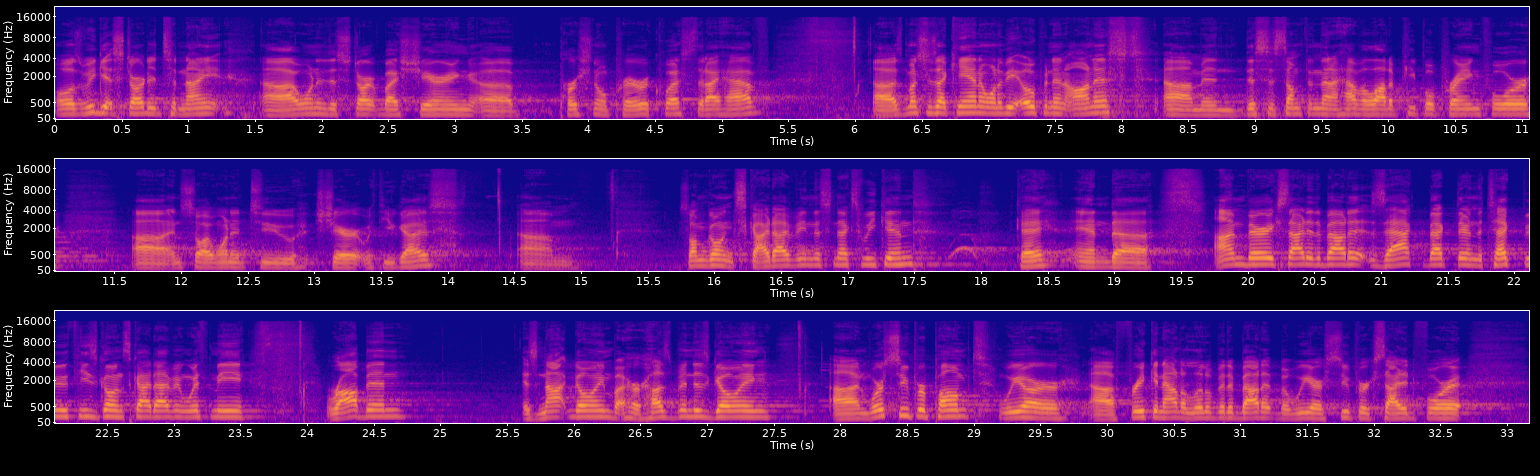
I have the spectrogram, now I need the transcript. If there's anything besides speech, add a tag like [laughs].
Well, as we get started tonight, uh, I wanted to start by sharing a personal prayer request that I have. Uh, as much as I can, I want to be open and honest, um, and this is something that I have a lot of people praying for, uh, and so I wanted to share it with you guys. Um, so I'm going skydiving this next weekend, okay, and uh, I'm very excited about it. Zach back there in the tech booth, he's going skydiving with me. Robin is not going, but her husband is going. Uh, and we're super pumped. We are uh, freaking out a little bit about it, but we are super excited for it.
